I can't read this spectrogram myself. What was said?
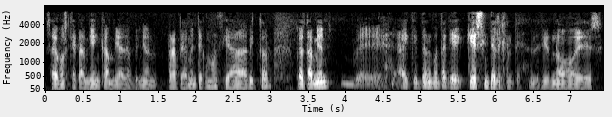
sabemos que también cambia de opinión rápidamente, como decía Víctor, pero también eh, hay que tener en cuenta que es inteligente, es decir, no es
